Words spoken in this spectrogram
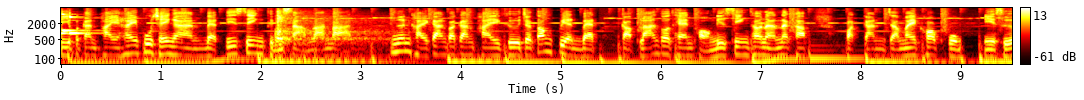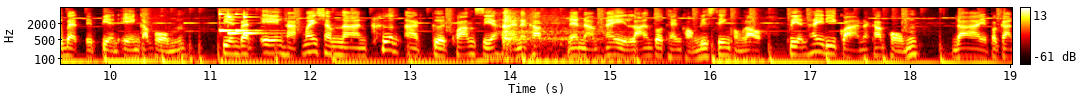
มีประกันภัยให้ผู้ใช้งานแบตดิสซิ่งถึง 3 ล้านบาท เงื่อนไขการประกันภัยคือจะต้องเปลี่ยนแบตกับร้านตัวแทนของดิสซิ่งเท่านั้นนะครับ ประกันจะไม่ครอบคลุมมีซื้อแบตไปเปลี่ยนเองครับผมเปลี่ยนแบตเองหากไม่ชำนาญเครื่องอาจเกิดความเสียหายนะครับ แนะนำให้ร้านตัวแทนของดิสซิ่งของเราเปลี่ยนให้ดีกว่านะครับผมได้ประกัน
